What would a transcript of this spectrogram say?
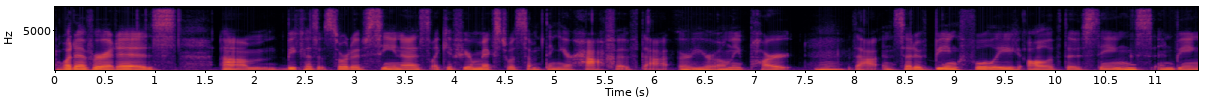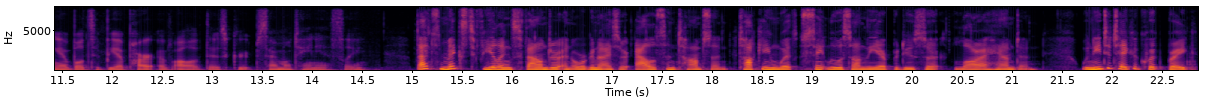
whatever it is. Um, because it's sort of seen as like if you're mixed with something, you're half of that or mm-hmm. you're only part mm. that instead of being fully all of those things and being able to be a part of all of those groups simultaneously. That's Mixed Feelings founder and organizer Allyson Thompson talking with St. Louis on the Air producer Laura Hamdan. We need to take a quick break,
